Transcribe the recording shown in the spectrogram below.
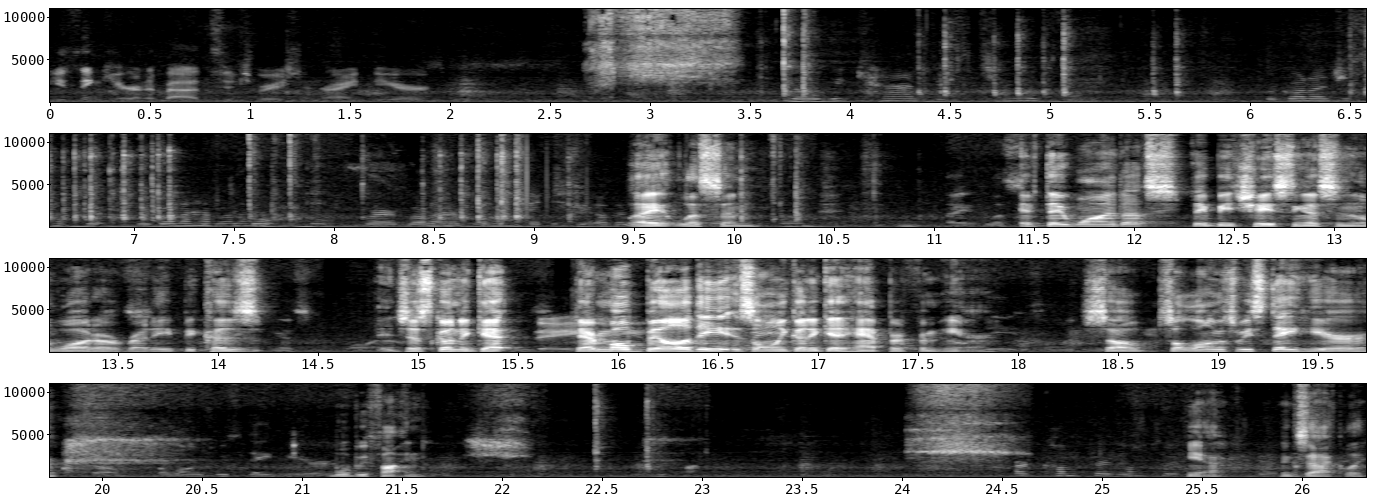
you think you're in a bad situation, right, dear? No, we can't. There's two of them. We're gonna just have to. We're gonna have to go. We're gonna have to get to the other. Hey, side listen. If they wanted us, they'd be chasing us in the water already because it's just gonna get their mobility is only gonna get hampered from here. So so long as we stay here, we'll be fine. so Our comfort is. too Yeah, exactly.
